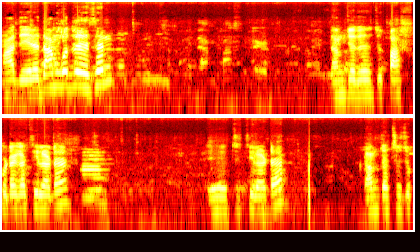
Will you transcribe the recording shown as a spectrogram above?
মাদে এটা দাম কত দিয়েছেন দাম চাচ্ছে হচ্ছে পাঁচশো টাকা চিলাটা। এই হচ্ছে চিলাটা। দাম চাচ্ছে হচ্ছে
